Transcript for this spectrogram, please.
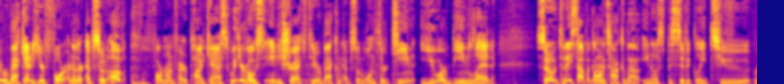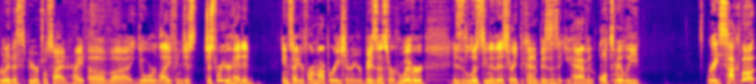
we're back at it here for another episode of the Farmer on Fire podcast with your host, Andy Schreck. Today we're back on episode 113. You are being led. So today's topic I want to talk about, you know, specifically to really the spiritual side, right, of uh, your life and just just where you're headed inside your farm operation or your business or whoever is listening to this, right, the kind of business that you have, and ultimately, right, to talk about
